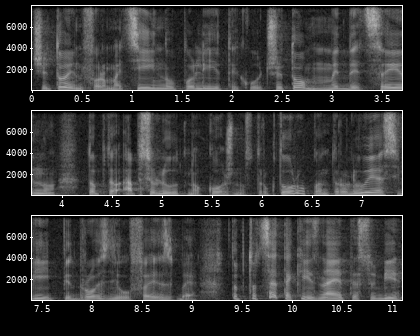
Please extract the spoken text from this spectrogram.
чи то інформаційну політику, чи то медицину. Тобто абсолютно кожну структуру контролює свій підрозділ ФСБ. Тобто, це такий, знаєте, собі.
